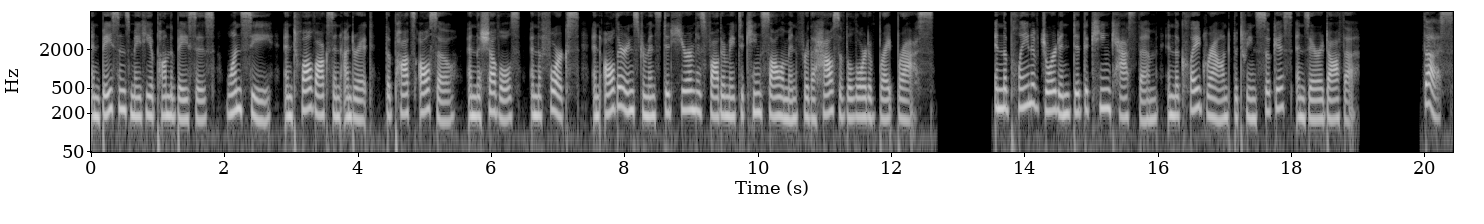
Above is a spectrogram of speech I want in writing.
and basins made he upon the bases, one sea, and twelve oxen under it, the pots also, and the shovels, and the forks, and all their instruments did Hiram his father make to King Solomon for the house of the Lord of bright brass. In the plain of Jordan did the king cast them, in the clay ground between Succoth and Zarathana. Thus,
